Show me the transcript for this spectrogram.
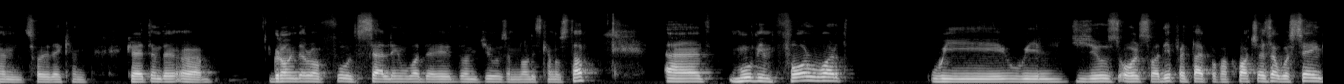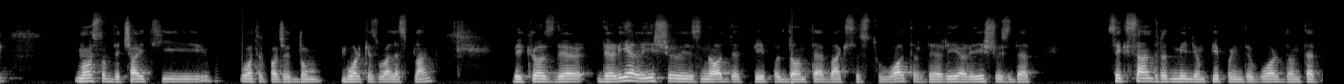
and so they can create and uh, growing their own food selling what they don't use and all this kind of stuff. And moving forward we will use also a different type of approach. As i was saying most of the charity water projects don't work as well as planned because the, the real issue is not that people don't have access to water. The real issue is that 600 million people in the world don't have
